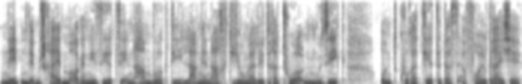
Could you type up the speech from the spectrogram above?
Neben dem Schreiben organisiert sie in Hamburg die Lange Nacht junger Literatur und Musik und kuratierte das erfolgreiche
